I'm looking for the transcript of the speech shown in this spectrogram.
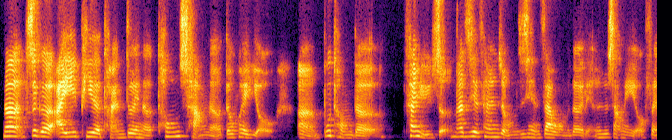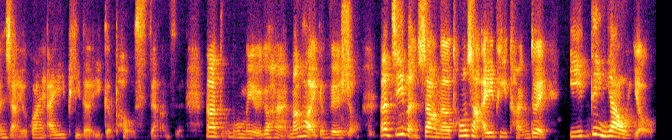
那这个 IEP 的团队呢，通常呢都会有嗯不同的参与者。那这些参与者，我们之前在我们的脸书上面有分享有关于 IEP 的一个 post 这样子。那我们有一个很蛮好一个 visual。那基本上呢，通常 IEP 团队。一定要有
